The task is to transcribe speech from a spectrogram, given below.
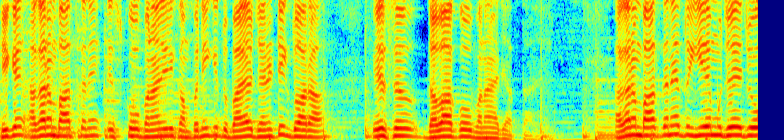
ठीक है? अगर हम बात करें इसको बनाने वाली कंपनी की तो बायोजेनेटिक द्वारा इस दवा को बनाया जाता है। अगर हम बात करें तो ये मुझे जो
